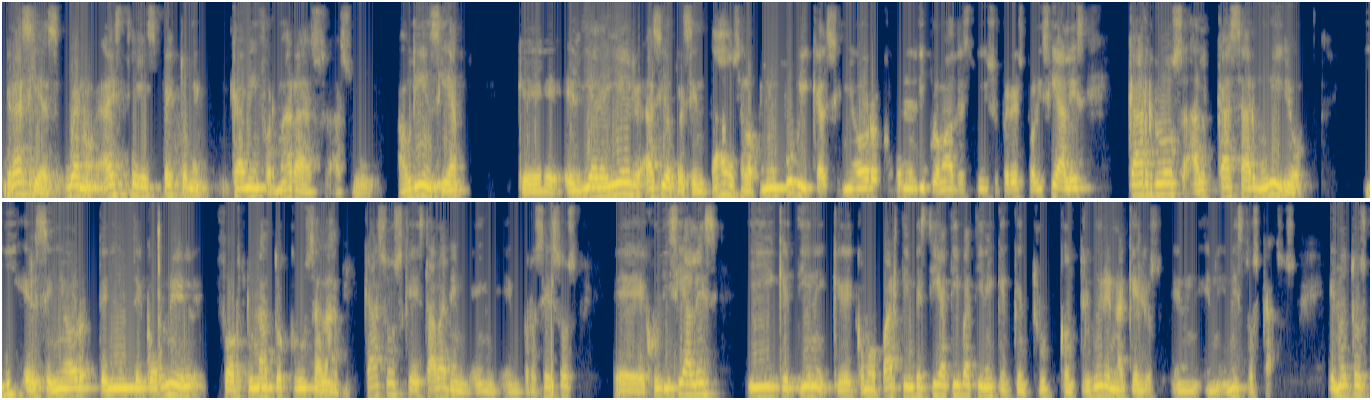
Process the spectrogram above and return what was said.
Gracias. Bueno, a este respecto me cabe informar a, su audiencia que el día de ayer ha sido presentado a la opinión pública el señor coronel diplomado de estudios superiores policiales Carlos Alcázar Murillo y el señor teniente coronel Fortunato Cruz Alavi, casos que estaban en, procesos eh, judiciales y que tiene que como parte investigativa tienen que, contribuir en aquellos en, en, estos casos. En otros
